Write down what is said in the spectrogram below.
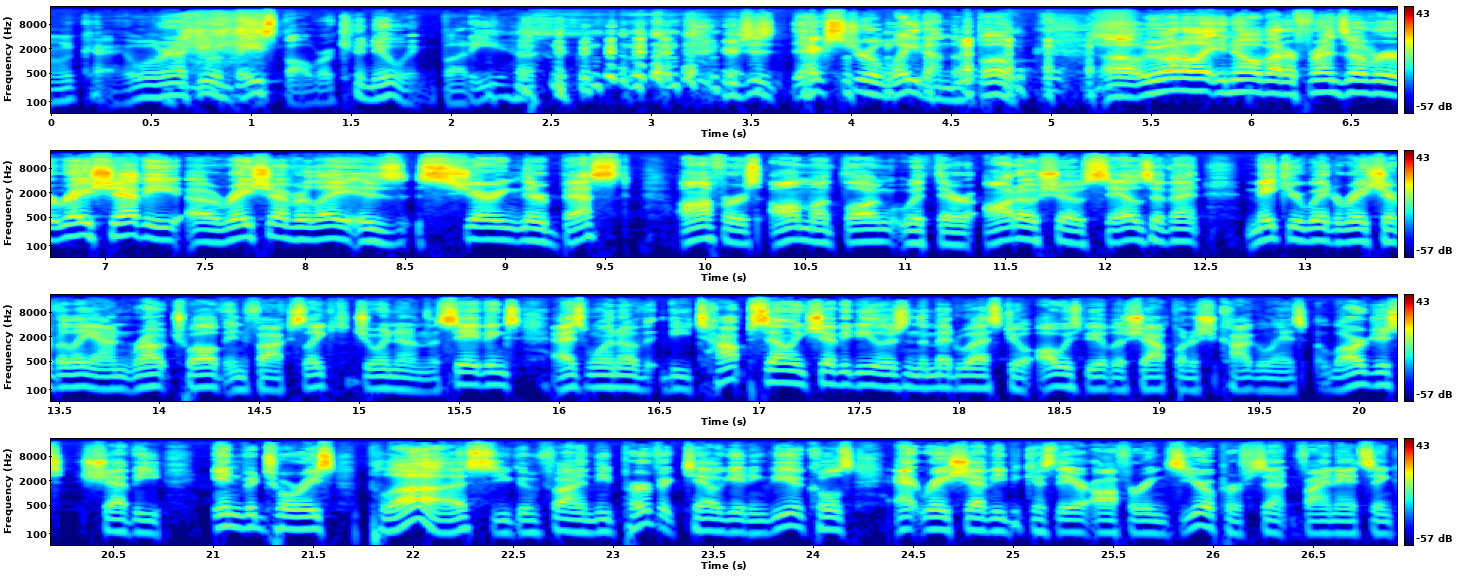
okay. Well, we're not doing baseball. We're canoeing, buddy. You're just extra weight on the boat. Uh, we want to let you know about our friends over at Ray Chevy. Uh, Ray Chevrolet is sharing their best offers all month long with their auto show sales event. Make your way to Ray Chevrolet on Route 12 in Fox Lake to join in on the savings. As one of the top selling Chevy dealers in the Midwest, you'll always be able to shop one of Chicagoland's largest Chevy inventories. Plus, you can find the perfect tailgating vehicles at Ray Chevy because they are offering 0% financing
